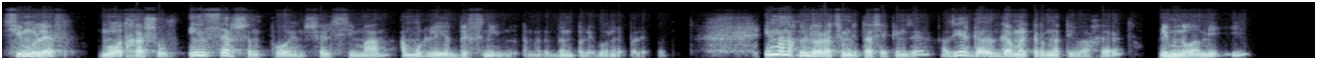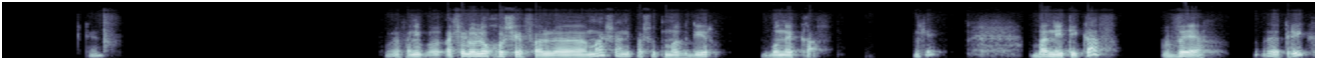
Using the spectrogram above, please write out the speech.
שימו לב, מאוד חשוב, insertion point של סימן אמור להיות בפנים, זאת אומרת בין פוליגון לפוליגון. אם אנחנו לא רוצים להתעסק עם זה, אז יש גם אלטרנטיבה אחרת, למנוע מ-E. כן? אני אפילו לא חושב על משהו, אני פשוט מגדיר, בונה קו. אוקיי? בניתי קו, וזה trick,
